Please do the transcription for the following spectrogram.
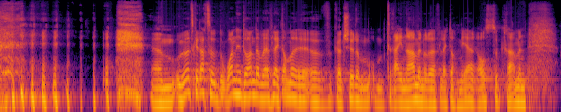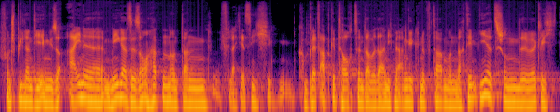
ähm, und wir haben uns gedacht, so One-Hit-Wonder wäre vielleicht auch mal äh, ganz schön, um, um drei Namen oder vielleicht auch mehr rauszukramen von Spielern, die irgendwie so eine Megasaison hatten und dann vielleicht jetzt nicht komplett abgetaucht sind, aber da nicht mehr angeknüpft haben. Und nachdem ihr jetzt schon wirklich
